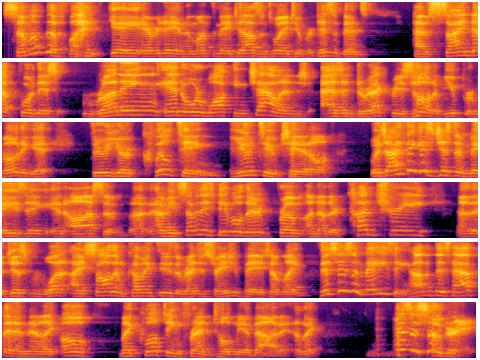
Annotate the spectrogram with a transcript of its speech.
some of the 5k every day in the month of may 2022 participants have signed up for this running and or walking challenge as a direct result of you promoting it through your quilting youtube channel which I think is just amazing and awesome. Uh, I mean, some of these people, they're from another country. Uh, that just what I saw them coming through the registration page. I'm like, this is amazing. How did this happen? And they're like, oh, my quilting friend told me about it. I'm like, this is so great.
